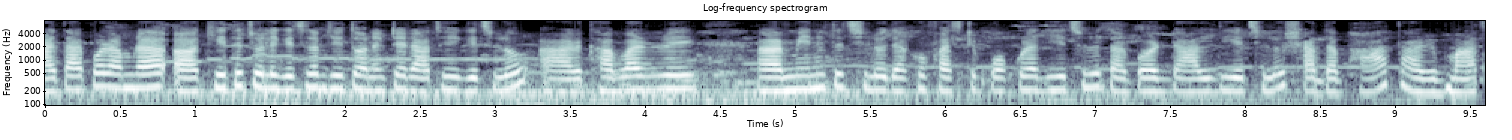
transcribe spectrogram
আর তারপর আমরা খেতে চলে গেছিলাম, যেহেতু অনেকটা রাত হয়ে গেছিল। আর খাবারে মেনুতে ছিল, দেখো ফার্স্টে পকোড়া দিয়েছিল, তারপর ডাল দিয়েছিল, সাদা ভাত আর মাছ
